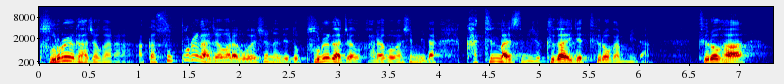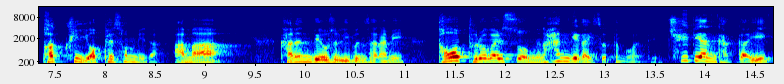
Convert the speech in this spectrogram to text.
불을 가져가라. 아까 숯불을 가져가라고 하셨는데 또 불을 가져가라고 하십니다. 같은 말씀이죠. 그가 이제 들어갑니다. 들어가 바퀴 옆에 섭니다. 아마 가는 배옷을 입은 사람이 더 들어갈 수 없는 한계가 있었던 것 같아요. 최대한 가까이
